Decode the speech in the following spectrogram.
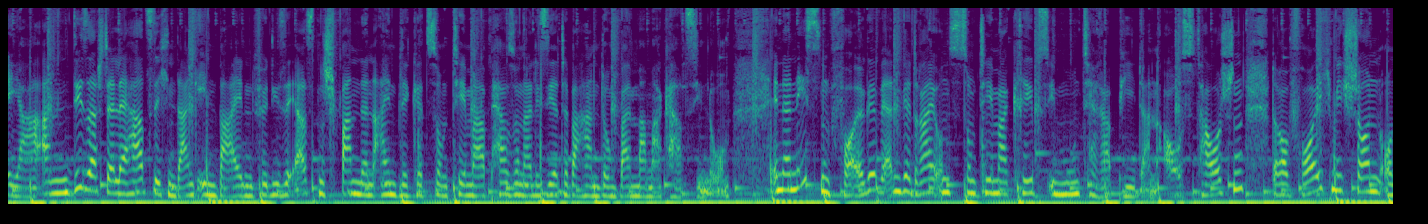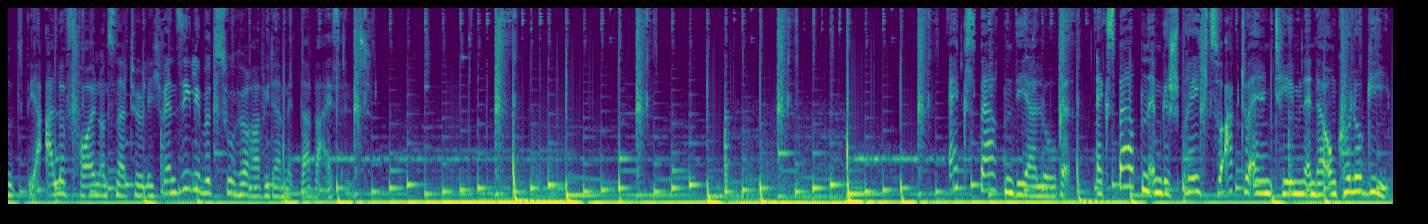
Ja, an dieser Stelle herzlichen Dank Ihnen beiden für diese ersten spannenden Einblicke zum Thema personalisierte Behandlung beim Mammakarzinom. In der nächsten Folge werden wir drei uns zum Thema Krebsimmuntherapie dann austauschen. Darauf freue ich mich schon und wir alle freuen uns natürlich, wenn Sie, liebe Zuhörer, wieder mit dabei sind. Expertendialoge. Experten im Gespräch zu aktuellen Themen in der Onkologie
